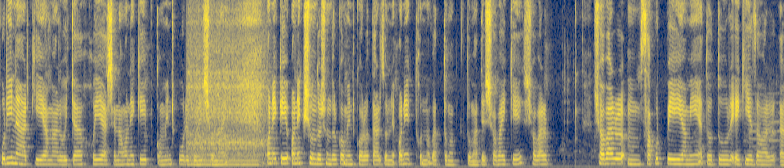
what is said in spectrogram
পড়ি না আর কি, আমার ওইটা হয়ে আসে না। অনেকেই কমেন্ট পড়ে পড়ে শোনায়। অনেকে অনেক সুন্দর সুন্দর কমেন্ট করো, তার জন্য অনেক ধন্যবাদ তোমা, তোমাদের সবাইকে। সবার সবার সাপোর্ট পেয়ে আমি এত দূর এগিয়ে যাওয়ার আর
